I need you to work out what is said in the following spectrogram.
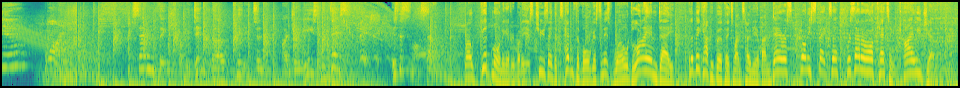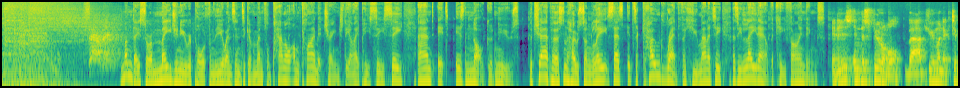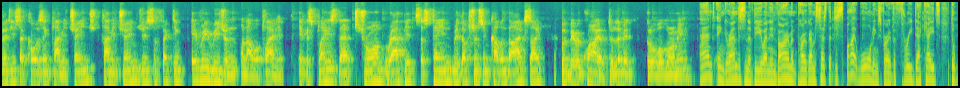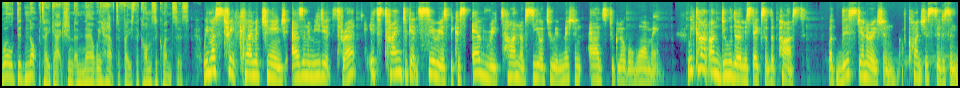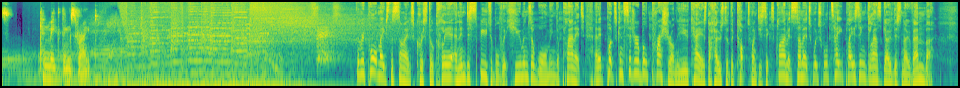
two, one. Seven things you probably didn't know you need to know. I'm Jamie East, and this, this is the Smart Seven. Well, good morning, everybody. It's Tuesday, the 10th of August, and it's World Lion Day. And a big happy birthday to Antonio Banderas, Ronnie Spector, Rosanna Arquette, and Kylie Jenner. Monday saw a major new report from the UN's Intergovernmental Panel on Climate Change, the IPCC, and it is not good news. The chairperson, Hoesung Lee, says it's a code red for humanity as he laid out the key findings. It is indisputable that human activities are causing climate change. Climate change is affecting every region on our planet. It explains that strong, rapid, sustained reductions in carbon dioxide would be required to limit global warming. And Inger Andersen of the UN Environment Programme says that despite warnings for over three decades, the world did not take action and now we have to face the consequences. We must treat climate change as an immediate threat. It's time to get serious because every ton of CO2 emission adds to global warming. We can't undo the mistakes of the past, but this generation of conscious citizens can make things right. The report makes the science crystal clear and indisputable that humans are warming the planet, and it puts considerable pressure on the UK as the host of the COP26 climate summit, which will take place in Glasgow this November.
